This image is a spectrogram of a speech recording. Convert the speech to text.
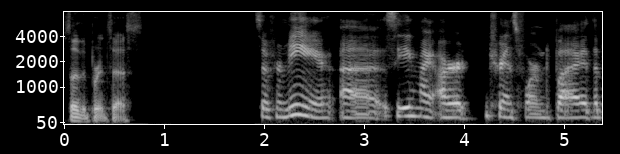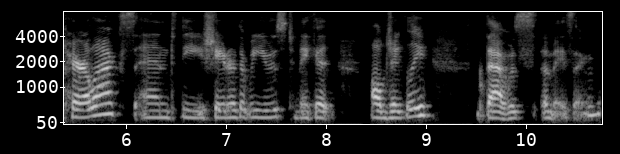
So the princess. So for me, uh, seeing my art transformed by the parallax and the shader that we use to make it all jiggly, that was amazing.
